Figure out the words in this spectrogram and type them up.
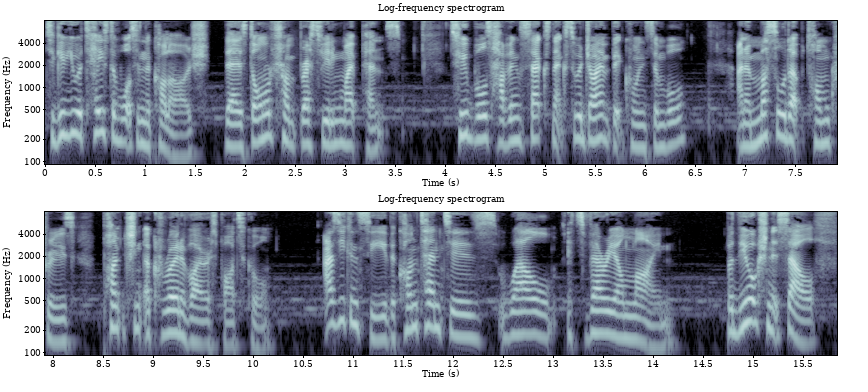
To give you a taste of what's in the collage, there's Donald Trump breastfeeding Mike Pence, two bulls having sex next to a giant Bitcoin symbol, and a muscled up Tom Cruise punching a coronavirus particle. As you can see, the content is, well, it's very online. But the auction itself,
